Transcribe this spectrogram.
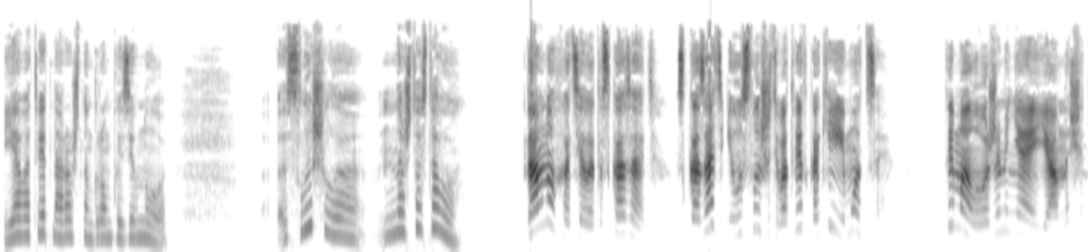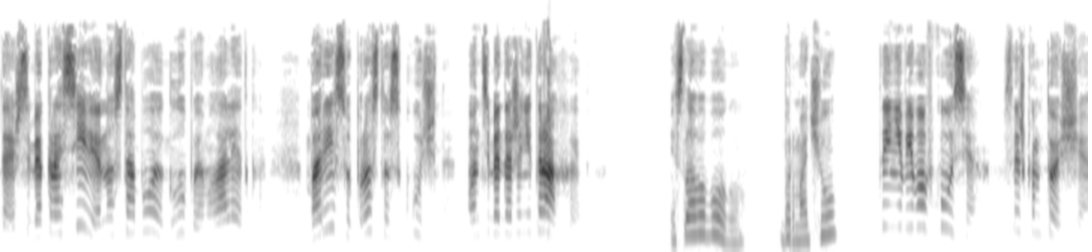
Я в ответ нарочно громко зевнула. «Э, «Слышала? Но что с того?» «Давно хотела это сказать. Сказать и услышать в ответ, какие эмоции. Ты моложе меня и явно считаешь себя красивее, но с тобой глупая малолетка. Борису просто скучно. Он тебя даже не трахает». И слава богу. Бормочу. «Ты не в его вкусе. Слишком тощая».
